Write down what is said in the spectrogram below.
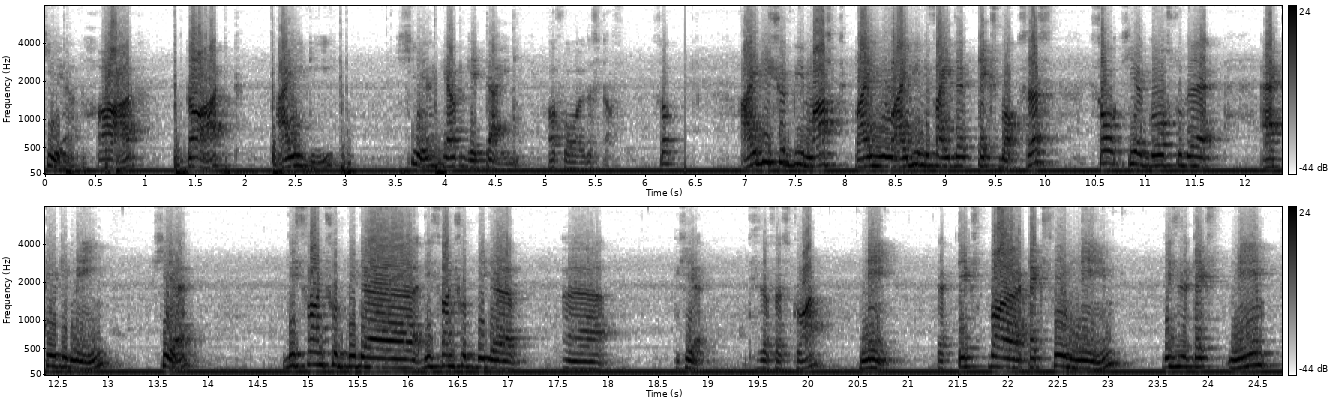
here r dot id here you have to get the id of all the stuff. So id should be must while you identify the text boxes. So here goes to the activity main. Here this one should be the this one should be the uh, here. This is the first one. Name. The text bar text view name. This is the text name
